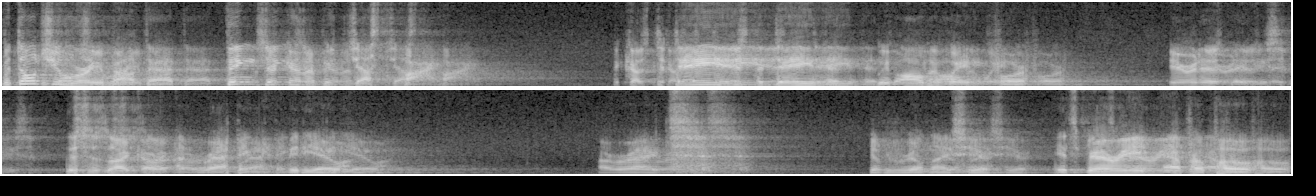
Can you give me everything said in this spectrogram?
But don't you worry about that. Things are going to be just fine. Because today is the day that we've all been waiting for. Here it is, babies. This is like our unwrapping video. All right. It's gonna be real nice here. It's very apropos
